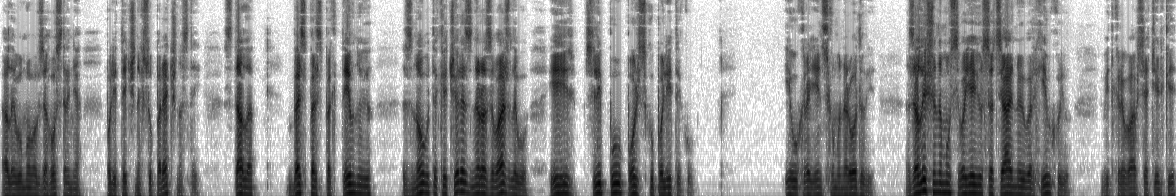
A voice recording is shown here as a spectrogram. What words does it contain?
але в умовах загострення політичних суперечностей стала безперспективною знову таки через нерозважливу і сліпу польську політику. І українському народові, залишеному своєю соціальною верхівкою, відкривався тільки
